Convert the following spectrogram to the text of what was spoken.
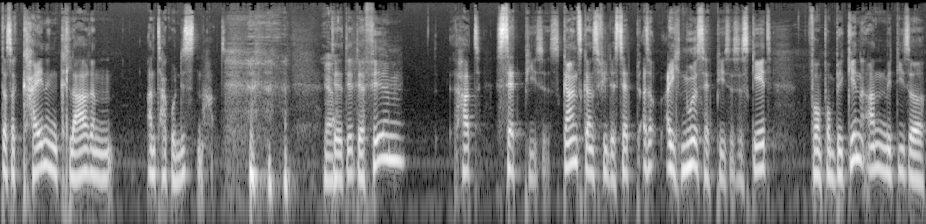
dass er keinen klaren Antagonisten hat. ja. der, der, der Film hat Set Pieces, ganz, ganz viele Set, also eigentlich nur Set Pieces. Es geht vom, vom Beginn an mit dieser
